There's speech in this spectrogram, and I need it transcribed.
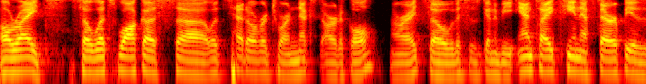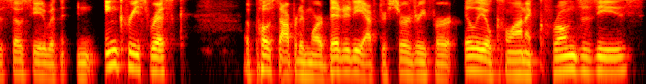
all right. So let's walk us, uh, let's head over to our next article. All right. So this is going to be anti TNF therapy is associated with an increased risk of postoperative morbidity after surgery for ileocolonic Crohn's disease.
